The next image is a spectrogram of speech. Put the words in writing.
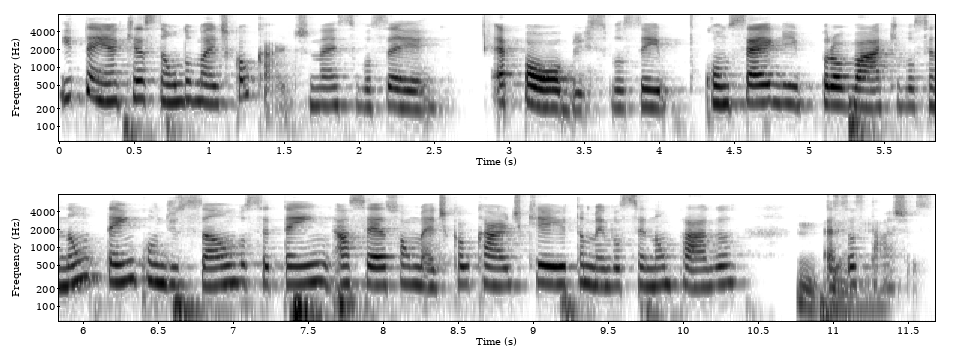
E tem a questão do medical card, né? Se você é pobre, se você consegue provar que você não tem condição, você tem acesso ao medical card, que aí também você não paga essas Entendi. taxas.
